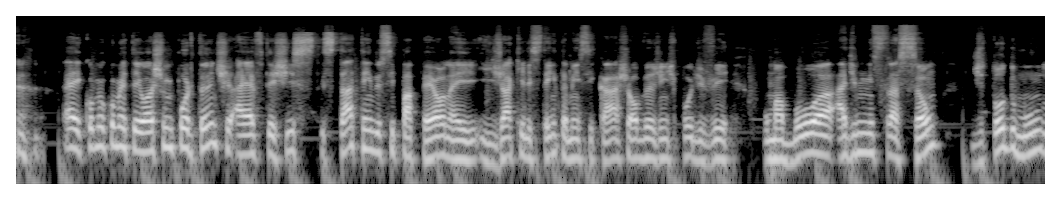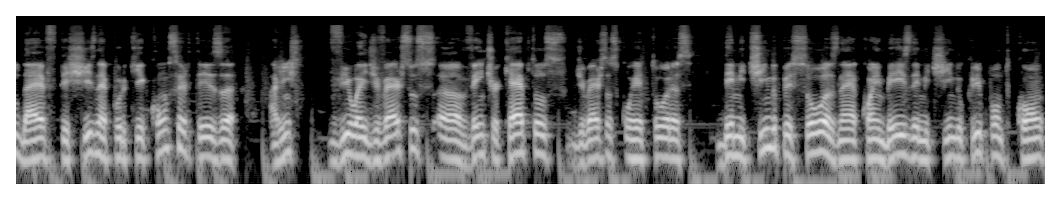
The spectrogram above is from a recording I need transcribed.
é, e como eu comentei, eu acho importante a FTX estar tendo esse papel, né? E, e já que eles têm também esse caixa, óbvio, a gente pode ver uma boa administração de todo mundo da FTX, né? Porque com certeza a gente viu aí diversos uh, venture capitals, diversas corretoras demitindo pessoas, né? Coinbase demitindo, Crypto.com,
